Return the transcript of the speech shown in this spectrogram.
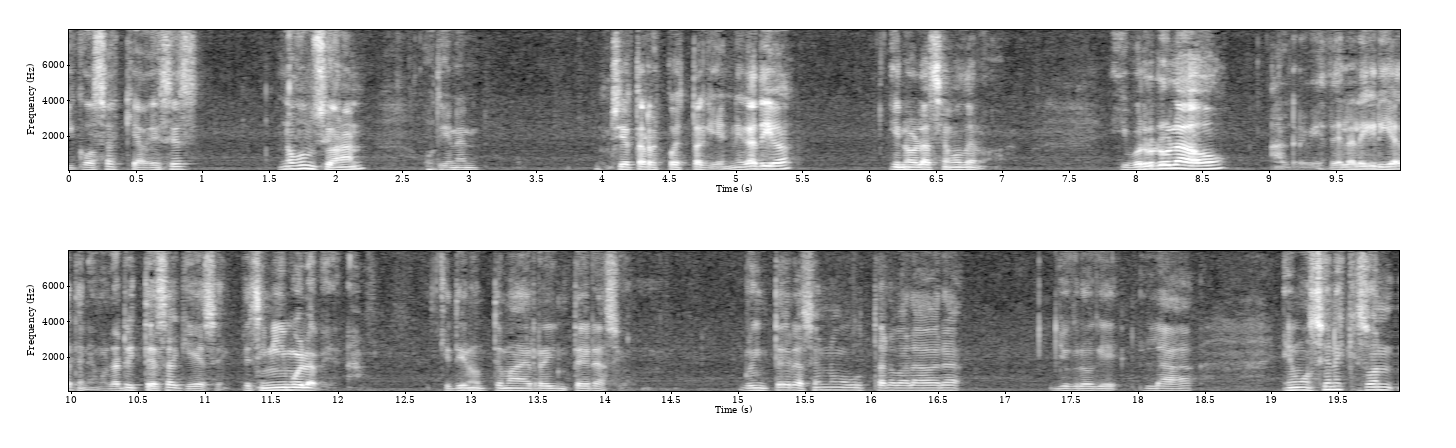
y cosas que a veces no funcionan o tienen cierta respuesta que es negativa y no la hacemos de nuevo. Y por otro lado, al revés de la alegría, tenemos la tristeza que es el pesimismo y la pena, que tiene un tema de reintegración. Reintegración no me gusta la palabra, yo creo que las emociones que son,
